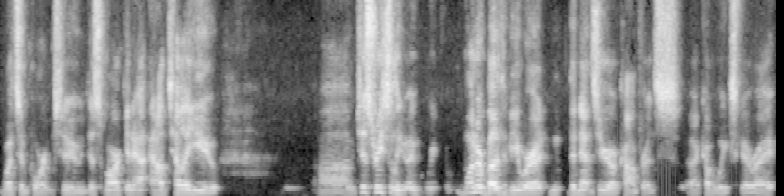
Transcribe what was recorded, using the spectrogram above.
what's important to this market. And I'll tell you, uh, just recently, one or both of you were at the Net Zero conference a couple weeks ago, right?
